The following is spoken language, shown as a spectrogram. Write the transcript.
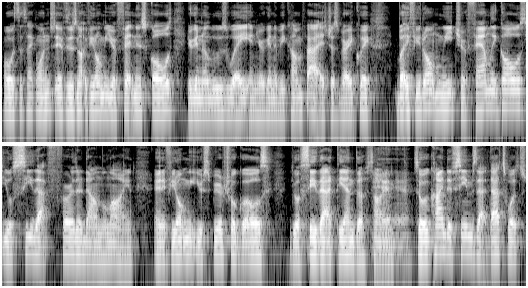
What was the second one? If there's not if you don't meet your fitness goals you're going to lose weight and you're going to become fat. It's just very quick but if you don't meet your family goals you'll see that further down the line and if you don't meet your spiritual goals you'll see that at the end of time. Yeah, yeah. So it kind of seems that that's what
